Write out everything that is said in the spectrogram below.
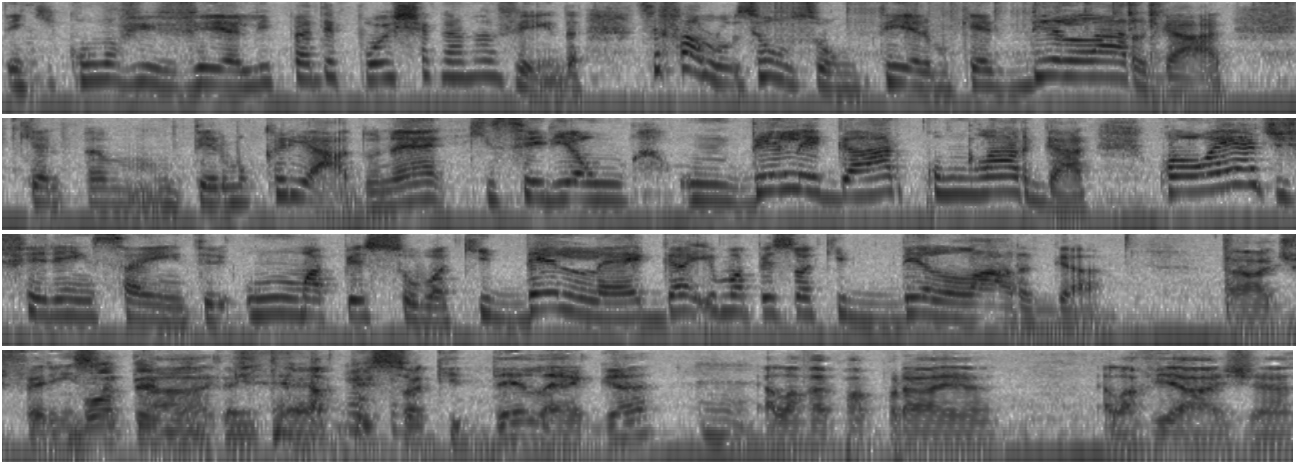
tem que conviver ali para depois chegar na venda. Você falou, você usou um termo que é delargar, que é um, um termo criado, né? Que seria um, um delegar com largar. Qual é a diferença entre uma pessoa que delega e uma pessoa que delarga? A diferença Boa tá pergunta, É. a pessoa que delega, ela vai pra praia, ela viaja,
